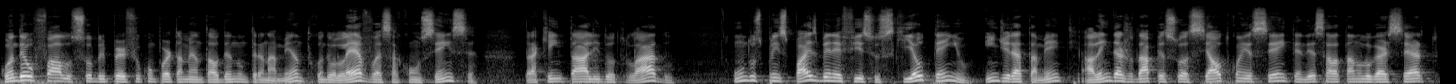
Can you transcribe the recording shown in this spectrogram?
Quando eu falo sobre perfil comportamental dentro de um treinamento, quando eu levo essa consciência para quem está ali do outro lado, um dos principais benefícios que eu tenho indiretamente, além de ajudar a pessoa a se autoconhecer, entender se ela está no lugar certo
